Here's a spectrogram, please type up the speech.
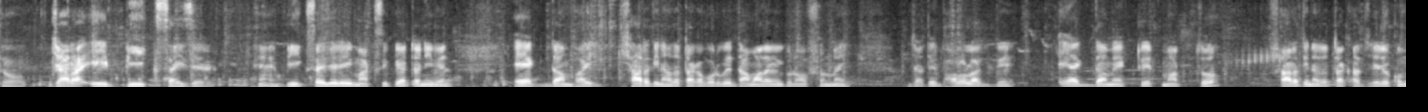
তো যারা এই বিগ সাইজের হ্যাঁ বিগ সাইজের এই মাক্সি পেয়ারটা নেবেন একদম ভাই সাড়ে তিন হাজার টাকা পড়বে, দামাদামি কোনো অপশন নাই। যাদের ভালো লাগবে একদম এক রেট মাত্র সাড়ে তিন হাজার টাকা, যেরকম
